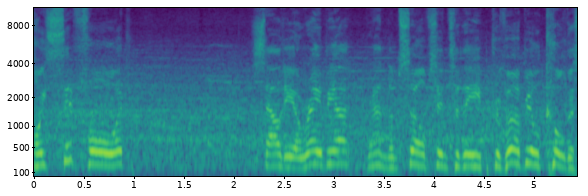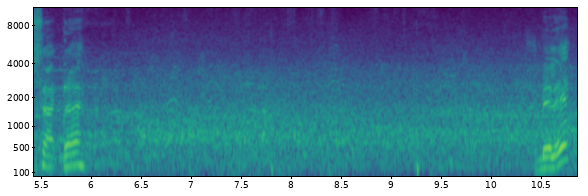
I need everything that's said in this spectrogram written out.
hoists it forward. Saudi Arabia ran themselves into the proverbial cul-de-sac there. Milik.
